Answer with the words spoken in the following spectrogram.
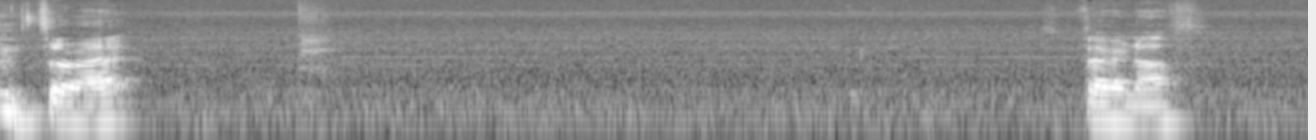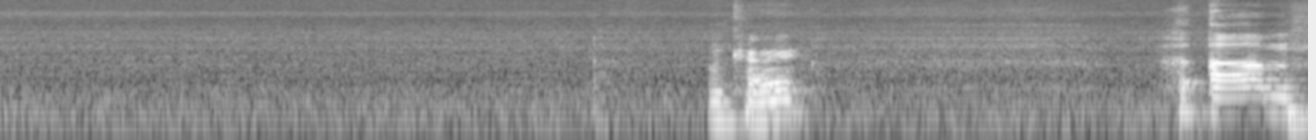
it's alright. Fair enough. Okay. Um.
